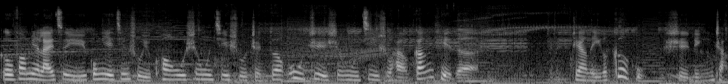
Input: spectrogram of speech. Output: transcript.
个股方面来自于工业金属与矿物、生物技术、诊断物质、生物技术，还有钢铁的这样的一个个股是领涨。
